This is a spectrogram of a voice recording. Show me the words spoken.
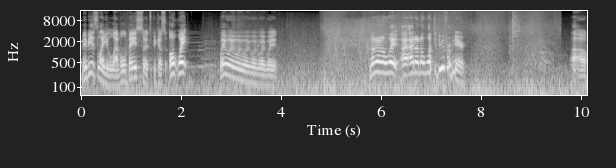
Maybe it's like level based, so it's because... Oh, wait! Wait, wait, wait, wait, wait, wait, wait. No, no, no, wait. I, I don't know what to do from here. Uh-oh.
